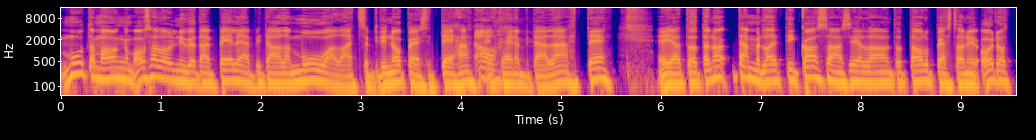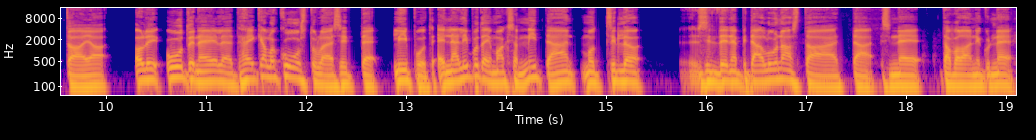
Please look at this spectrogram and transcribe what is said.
muutama ongelma. Osalla oli niin jotain pelejä pitää olla muualla, että se piti nopeasti tehdä, oh. että heidän pitää lähteä. Ja tota, no tämmöinen laitettiin kasaan siellä on tota, olympiasta niin odottaa ja oli uutinen eilen, että hei kello kuusi tulee sitten liput. Eli nämä liput ei maksa mitään, mutta silloin silti ne pitää lunastaa, että sinne tavallaan niin kuin ne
